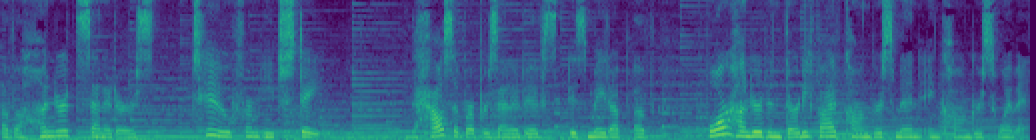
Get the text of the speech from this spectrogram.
of 100 senators, two from each state. The House of Representatives is made up of 435 congressmen and congresswomen,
